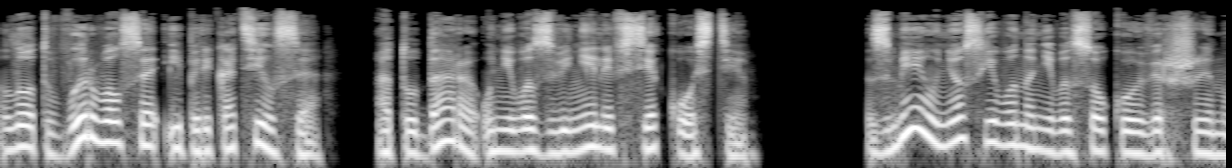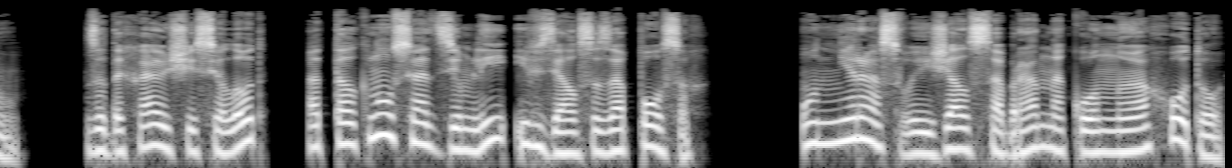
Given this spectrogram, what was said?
лот вырвался и перекатился. От удара у него звенели все кости. Змей унес его на невысокую вершину. Задыхающийся лот оттолкнулся от земли и взялся за посох. Он не раз выезжал с собран на конную охоту,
